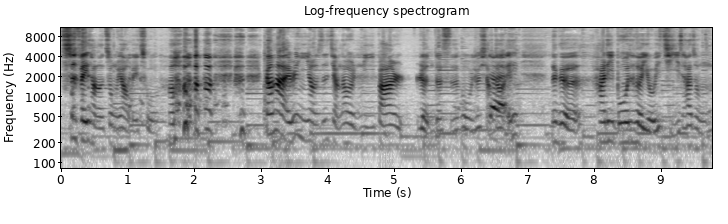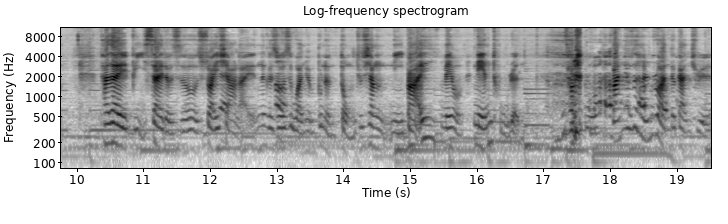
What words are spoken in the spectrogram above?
是非常的重要，没错。刚刚 Irene 营养师讲到泥巴人的时候，我就想到，哎，那个哈利波特有一集，他从他在比赛的时候摔下来，那个时候是完全不能动，就像泥巴，哎，没有粘土人，差不多，反正就是很软的感觉。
